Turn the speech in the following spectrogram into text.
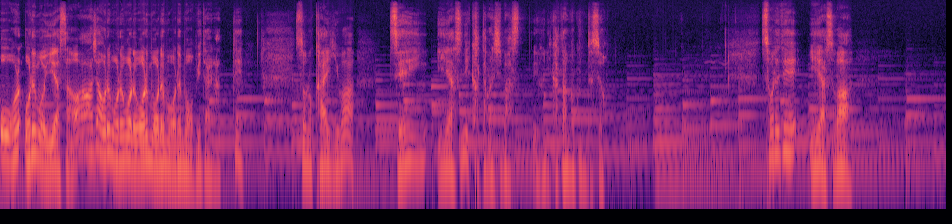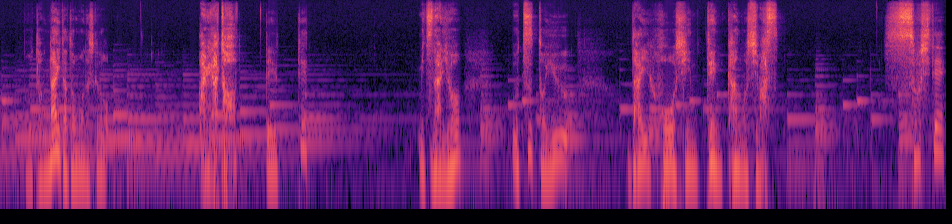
俺も家康さんあじゃあ俺も俺も俺も俺も俺も俺もみたいになってその会議は全員家康に加担しますっていうふうに傾くんですよ。それで家康はもう多分泣いたと思うんですけどありがとうって言って三成を討つという大方針転換をします。そして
